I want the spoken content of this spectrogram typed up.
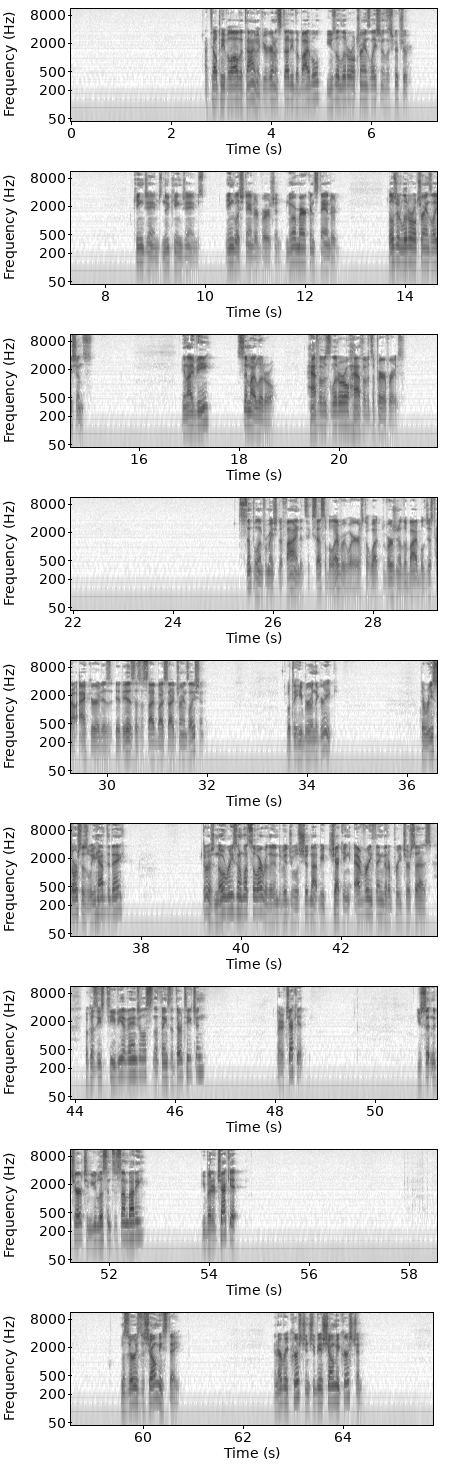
I tell people all the time if you're going to study the Bible, use a literal translation of the scripture. King James, New King James, English Standard Version, New American Standard. Those are literal translations. NIV, semi literal. Half of it's literal, half of it's a paraphrase. simple information to find. It's accessible everywhere as to what version of the Bible, just how accurate is it is as a side by side translation with the Hebrew and the Greek. The resources we have today, there is no reason whatsoever that individuals should not be checking everything that a preacher says. Because these TV evangelists and the things that they're teaching, better check it. You sit in the church and you listen to somebody, you better check it. Missouri's the show me state. And every Christian should be a show me Christian.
